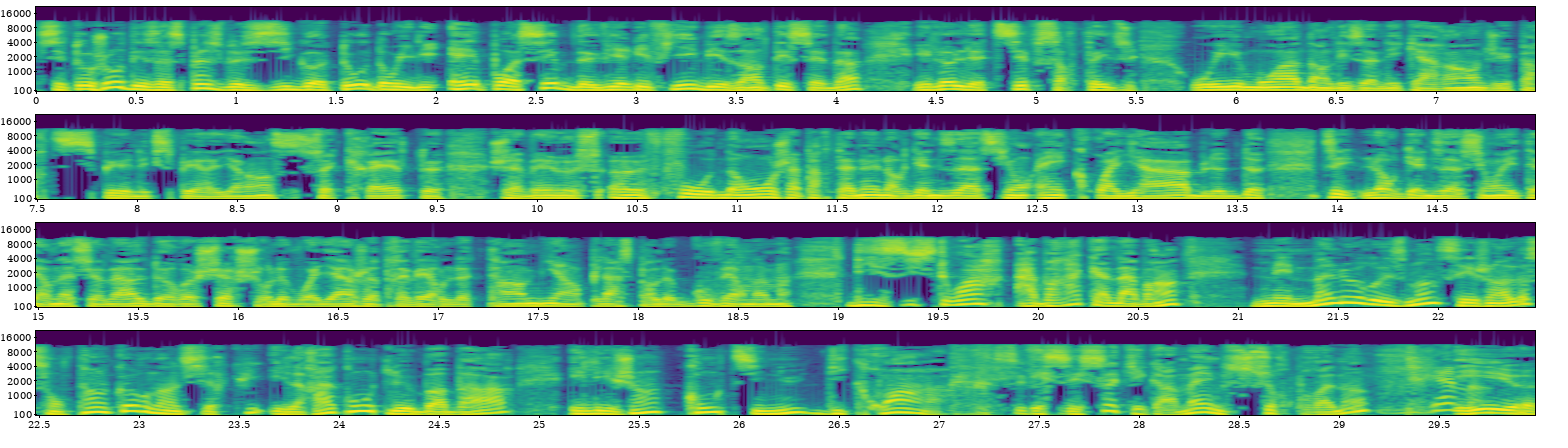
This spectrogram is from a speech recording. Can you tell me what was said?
c'est toujours des espèces de zigotos dont il est impossible de vérifier les antécédents. Et là, le type sortait du, oui, moi, dans les années 40, j'ai participé à une expérience secrète. J'avais un, un faux nom, j'appartenais à une organisation incroyable de, tu sais, l'Organisation internationale de recherche sur le voyage à travers le temps mis en place par le gouvernement. Des histoires abracadabrantes. Mais malheureusement, ces gens-là sont encore dans le circuit. Ils racontent le bobard et les gens continuent d'y croire. Et c'est ça qui est quand même surprenant. Vraiment. Et euh,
